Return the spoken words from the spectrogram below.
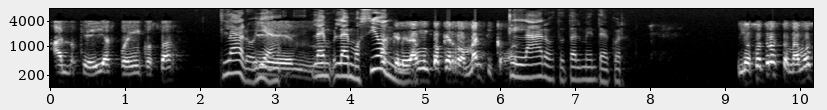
a lo que ellas pueden costar. Claro, ya. Em, la, la, emoción. Que le dan un toque romántico. Claro, totalmente de acuerdo. Nosotros tomamos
